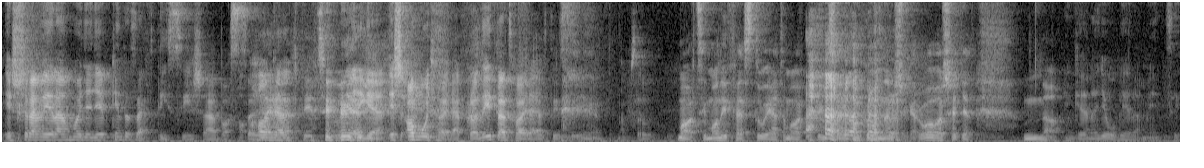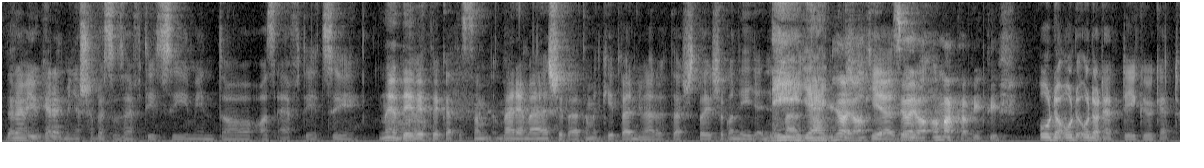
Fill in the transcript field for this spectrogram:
És remélem, hogy egyébként az FTC is elbassza Hajrá FTC, ugye? Igen, és amúgy hajrá Fradi, tehát hajrá FTC. Igen. Marci manifestóját a marketing szerepakon nem sokára olvashatják. Na. Igen, egy jó véleménycikk. De reméljük eredményesebb lesz az FTC, mint a, az FTC. Ne, a DVT-ket, azt hiszem, várjál, már elsétáltam egy képernyő előtt este, és akkor négy egy. Négy egy? Jaja, jaja, a Maccabit is. Oda, oda, oda tették őket.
